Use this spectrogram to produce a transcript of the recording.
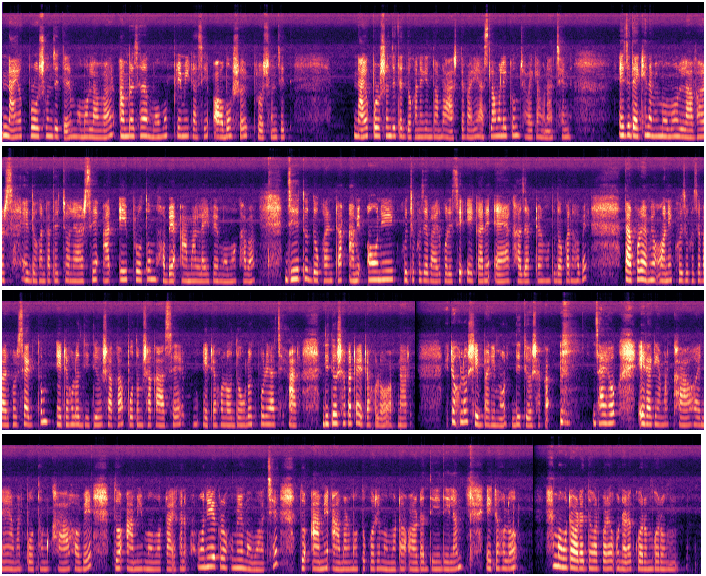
নায়ক প্রসেনজিতের মোমো লাভার। আমরা যারা মোমো প্রেমিক আছি, অবশ্যই প্রসেনজিৎ নায়ক প্রসেনজিতের দোকানে কিন্তু আমরা আসতে পারি। আসসালামু আলাইকুম, সবাই কেমন আছেন? এই যে দেখেন, আমি মোমো লাভার্স এই দোকানটাতে চলে আসছি। আর এই প্রথম হবে আমার লাইফে মোমো খাওয়া। যেহেতু দোকানটা আমি অনেক খুঁজে খুঁজে বাইর করেছি, এখানে এক হাজারটার মতো দোকান হবে। তারপরে আমি অনেক খুঁজে খুঁজে বার করছি। একদম এটা হলো দ্বিতীয় শাখা। প্রথম শাখা আছে, এটা হলো দৌলতপুরে আছে আর দ্বিতীয় শাখাটা এটা হলো আপনার, এটা হলো শিববাড়ি মোড়, দ্বিতীয় শাখা। যাই হোক, এর আগে আমার খাওয়া হয় নাই, আমার প্রথম খাওয়া হবে। তো আমি মোমোটা, এখানে অনেক রকমের মোমো আছে। তো আমি আমার মতো করে মোমোটা অর্ডার দিয়ে দিলাম। এটা হলো হ্যাঁ মোমোটা অর্ডার দেওয়ার পরে ওনারা গরম গরম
